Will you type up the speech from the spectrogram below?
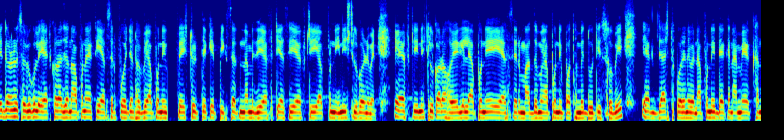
এই ধরনের ছবিগুলো অ্যাড করার জন্য আপনার একটি অ্যাপসের প্রয়োজন হবে। আপনি প্লে স্টোর থেকে পিকচার নামে যে অ্যাপটি আছে, এই অ্যাপটি আপনি ইনস্টল করে নেবেন। এই অ্যাপটি ইনস্টল করা হয়ে গেলে আপনি এই অ্যাপসের মাধ্যমে আপনি প্রথমে দুটি ছবি অ্যাডজাস্ট করে নেবেন। আপনি দেখেন, আমি এখান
